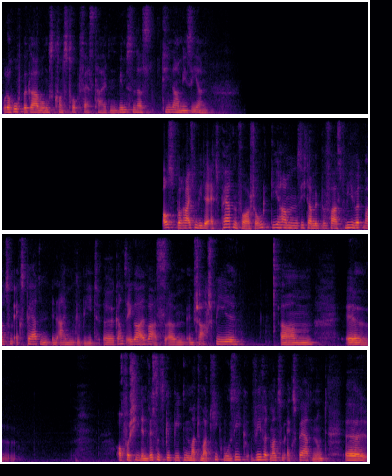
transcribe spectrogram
oder Hochbegabungskonstrukt festhalten. Wir müssen das dynamisieren. Aus Bereichen wie der Expertenforschung, die haben sich damit befasst, wie wird man zum Experten in einem Gebiet, äh, ganz egal was, ähm, im Schachspiel, ähm, äh, auch verschiedenen Wissensgebieten, Mathematik, Musik, wie wird man zum Experten? Und äh,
